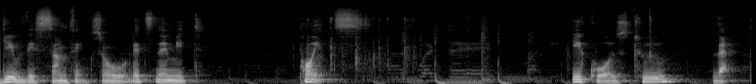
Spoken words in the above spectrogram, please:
give this something. So let's name it points equals to that.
